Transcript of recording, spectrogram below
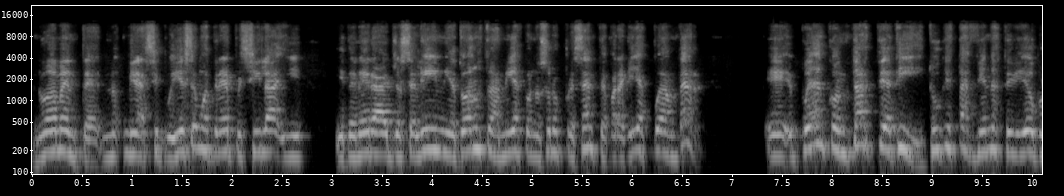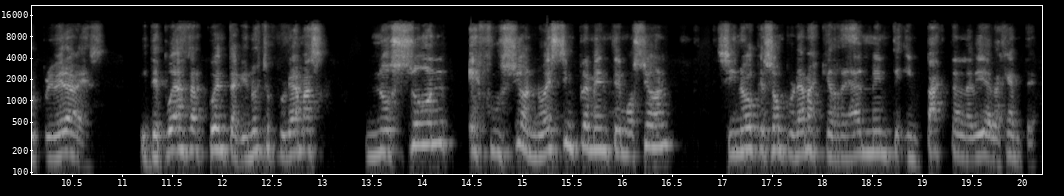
nuevamente, mira, si pudiésemos tener Priscila y, y, tener a Jocelyn y a todas nuestras amigas con nosotros presentes para que ellas puedan ver, eh, puedan contarte a ti, tú que estás viendo este video por primera vez, y te puedas dar cuenta que nuestros programas no son efusión, no es simplemente emoción, sino que son programas que realmente impactan la vida de la gente.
